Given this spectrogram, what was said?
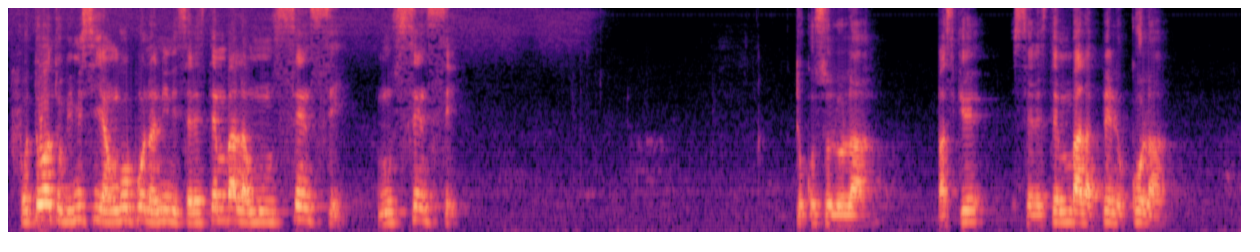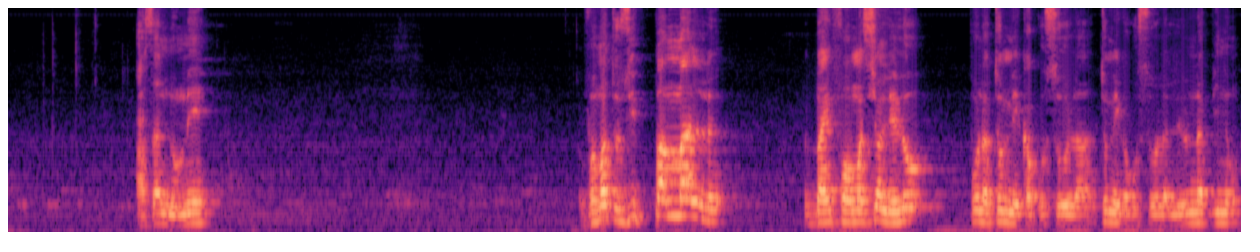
foto wana tobimisi yango mpo na nini celestin mbala musense musense tokosolola parce que celestin mbala mpe lokola aza nommé vraiment tozwi pas mal bainformation lelo mpona tomeka kosolola tomeka kosolola lelo na bino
